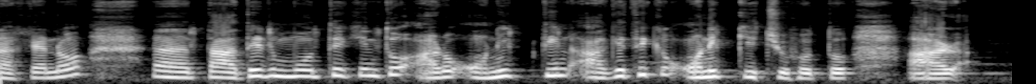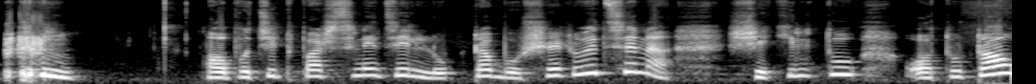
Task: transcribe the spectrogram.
না কেন তাদের মধ্যে কিন্তু আরও অনেক দিন আগে থেকে অনেক কিছু হতো। আর অপোজিট পার্সনে যে লোকটা বসে রয়েছে না, সে কিন্তু অতটাও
